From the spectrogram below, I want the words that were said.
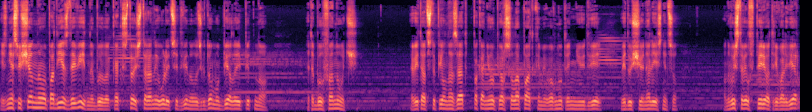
Из неосвещенного подъезда видно было, как с той стороны улицы двинулось к дому белое пятно. Это был Фануччи. Вита отступил назад, пока не уперся лопатками во внутреннюю дверь, ведущую на лестницу. Он выставил вперед револьвер.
